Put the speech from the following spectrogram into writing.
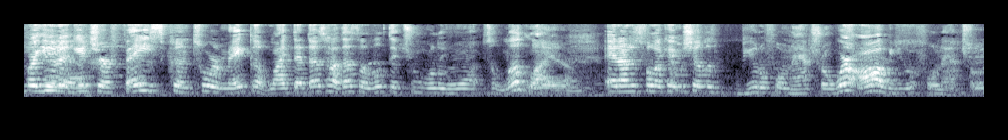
for you to get your face contour makeup like that. That's how that's a look that you really want to look like. Yeah. And I just feel like K Michelle is beautiful natural. We're all beautiful natural.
